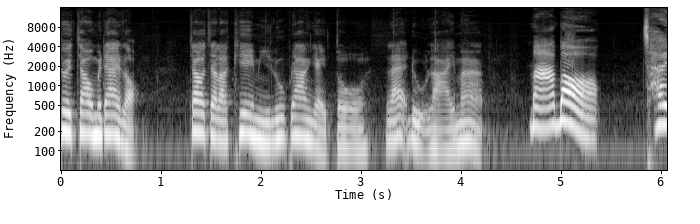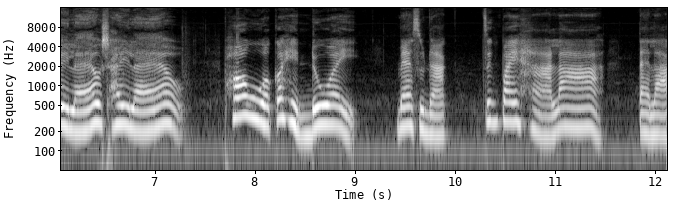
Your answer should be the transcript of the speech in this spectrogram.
ช่วยเจ้าไม่ได้หรอก เจ้าจระเข้มีรูปร่างใหญ่โตและดุร้ายมาก ม้าบอก ใช่แล้วใช่แล้ว พ่อวัวก็เห็นด้วย แม่สุนัขจึงไปหาลา แต่ลา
